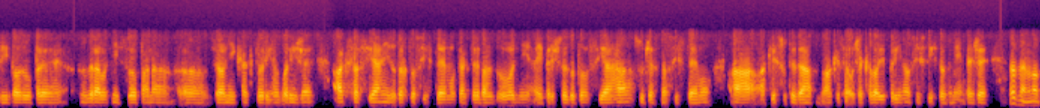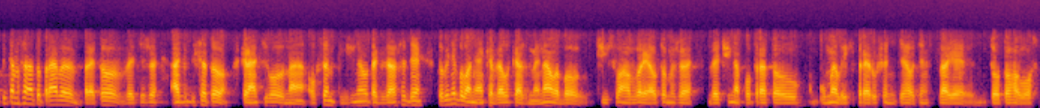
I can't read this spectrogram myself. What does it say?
výboru pre zdravotníctvo pána e, Zelníka, ktorý hovorí, že ak sa siahne do tohto systému, tak treba zdôvodniť aj prečo do toho siaha súčasného systému a aké sú teda, aké sa očakávajú prínosy z týchto zmien. Takže... Rozumiem, no pýtam sa na to práve preto, viete, že ak by sa to skrátilo na 8 týždňov, tak v zásade to by nebola nejaká veľká zmena, lebo čísla hovoria o tom, že väčšina potratov umelých prerušení tehotenstva je do toho 8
